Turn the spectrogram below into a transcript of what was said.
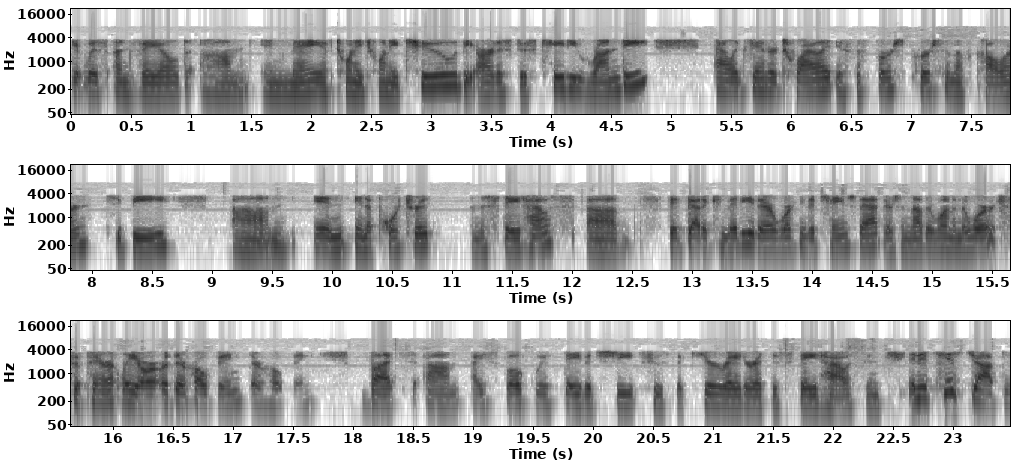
It was unveiled um, in May of 2022. The artist is Katie Runde. Alexander Twilight is the first person of color to be um, in in a portrait in the State House. Uh, they've got a committee. They're working to change that. There's another one in the works, apparently, or, or they're hoping. They're hoping. But um, I spoke with David Sheets, who's the curator at the State House, and, and it's his job to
